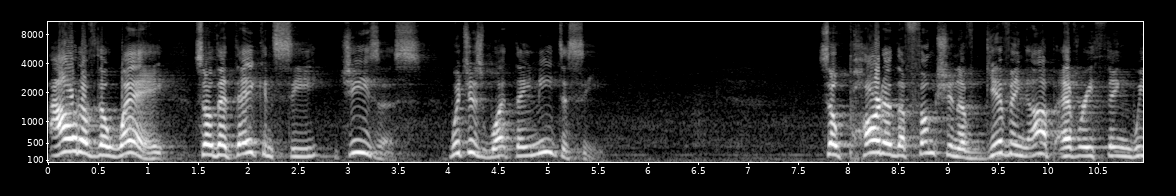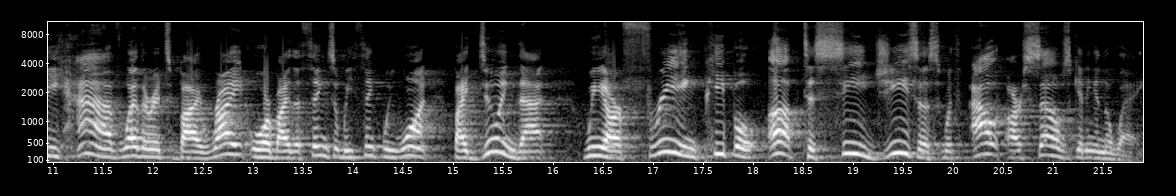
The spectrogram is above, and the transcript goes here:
out of the way so that they can see Jesus, which is what they need to see. So, part of the function of giving up everything we have, whether it's by right or by the things that we think we want, by doing that, we are freeing people up to see Jesus without ourselves getting in the way.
